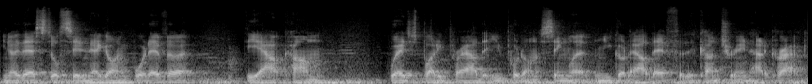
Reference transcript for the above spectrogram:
you know, they're still sitting there going, whatever the outcome, we're just bloody proud that you put on a singlet and you got out there for the country and had a crack.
